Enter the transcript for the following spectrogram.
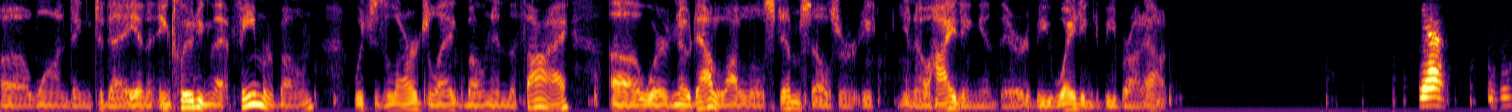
uh, wanding today, and including that femur bone, which is a large leg bone in the thigh, uh, where no doubt a lot of little stem cells are, you know, hiding in there to be waiting to be brought out. Yeah. hmm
